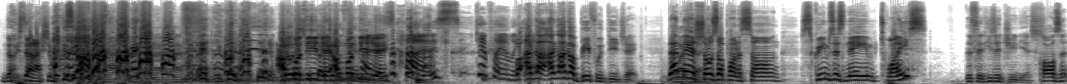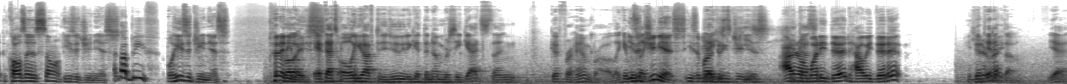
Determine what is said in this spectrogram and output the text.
No, he's not actually. Alright, alright, my bad. I'm No a DJ. I'm the a. DJ. Us. Can't play him like But I that. got, I got I got beef with DJ. That Why man that? shows up on a song, screams his name twice, Listen, he's a genius. calls it calls it his song. He's a genius. I got beef. Well, he's a genius. But Bro, anyways, if that's all you have to do to get the numbers he gets, then good for him, bro. Like he's a like, genius. He's a yeah, marketing he's- genius. he's- I don't know does- what he did, how he did it. He, He did, did, it right. it though. Yeah,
